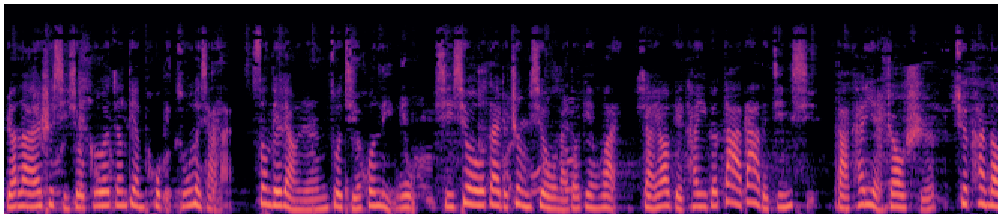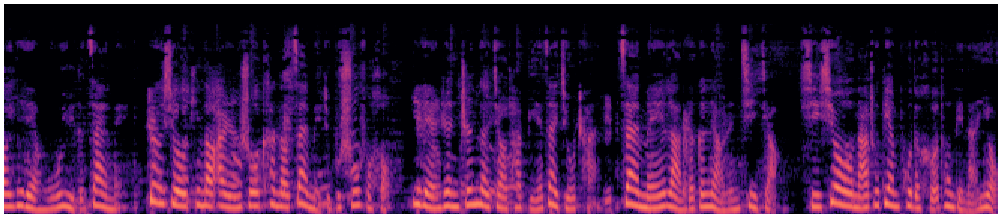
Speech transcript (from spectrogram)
原来是喜秀哥将店铺给租了下来。送给两人做结婚礼物。喜秀带着郑秀来到店外，想要给她一个大大的惊喜。打开眼罩时，却看到一脸无语的在美。郑秀听到爱人说看到在美就不舒服后，一脸认真的叫她别再纠缠。在美懒得跟两人计较。喜秀拿出店铺的合同给男友。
